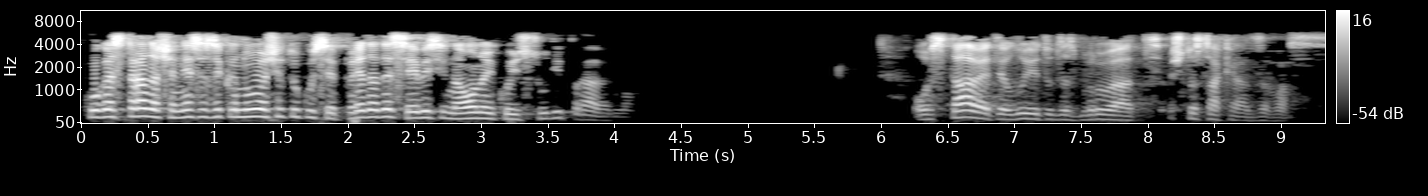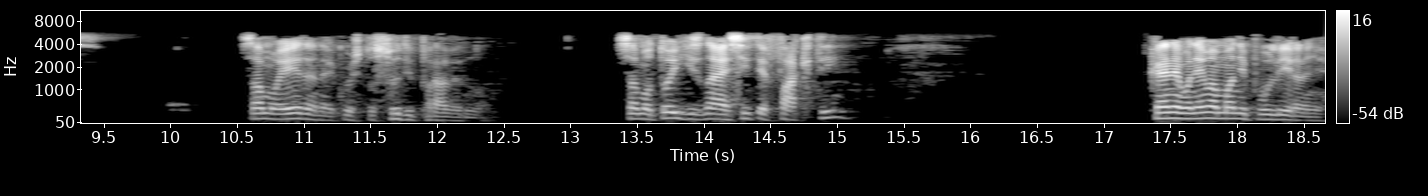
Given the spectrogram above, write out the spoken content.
кога страдаше не се закануваше, туку се предаде себе си на оној кој суди праведно. Оставете луѓето да зборуваат што сакаат за вас. Само еден е кој што суди праведно. Само тој ги знае сите факти. Кај него нема манипулирање.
